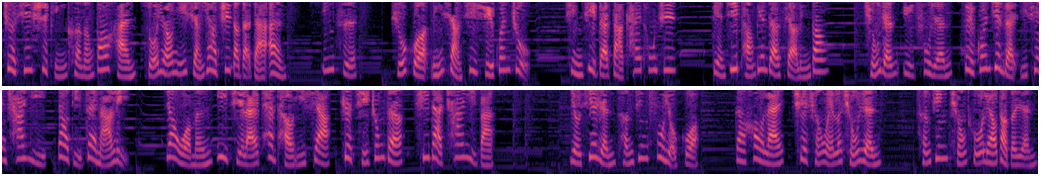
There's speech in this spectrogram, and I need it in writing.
这些视频可能包含所有你想要知道的答案。因此，如果您想继续关注，请记得打开通知，点击旁边的小铃铛。穷人与富人最关键的一线差异到底在哪里？让我们一起来探讨一下这其中的七大差异吧。有些人曾经富有过，但后来却成为了穷人；曾经穷途潦倒的人，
